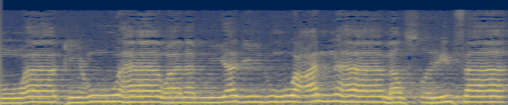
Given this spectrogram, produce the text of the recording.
مواقعوها ولم يجدوا عنها مصرفا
